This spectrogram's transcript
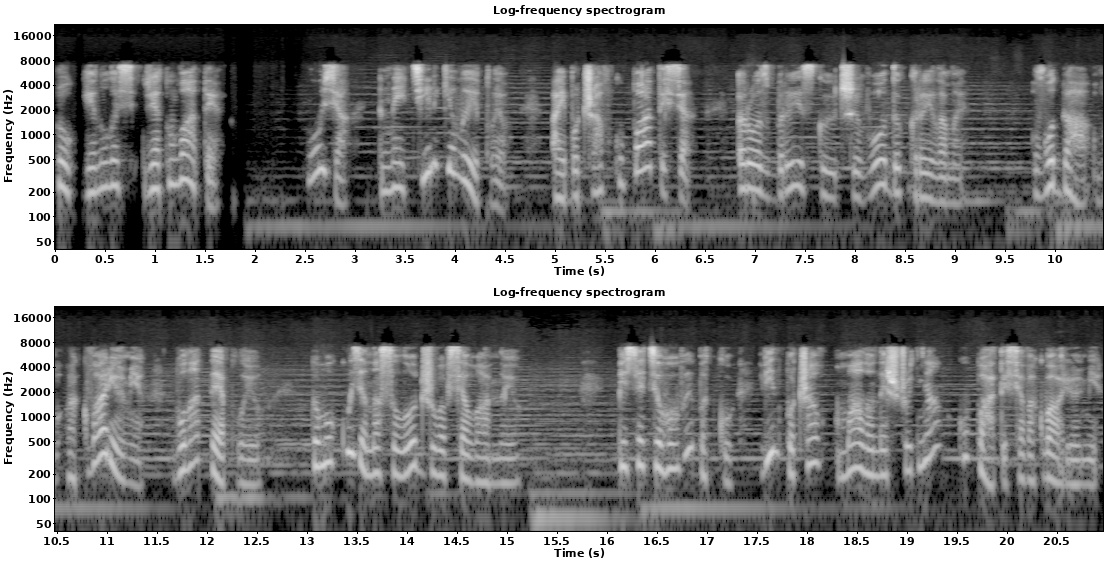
що кинулась рятувати. Кузя не тільки виплив, а й почав купатися, розбризкуючи воду крилами. Вода в акваріумі була теплою, тому Кузя насолоджувався ванною. Після цього випадку він почав мало не щодня купатися в акваріумі.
